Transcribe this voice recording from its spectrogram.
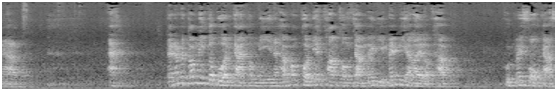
นะครับอะแต่นั้นมันต้องมีกระบวนการตรงนี้นะครับบางคนเนี่ยความทรงจำไม่ดีไม่มีอะไรหรอกครับ คุณไม่โฟกัส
